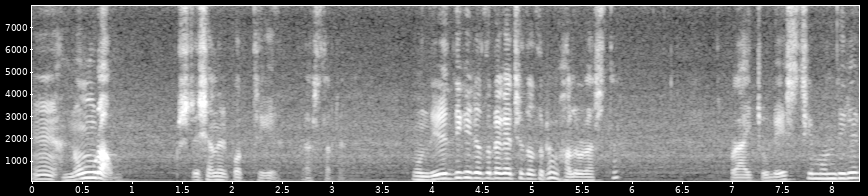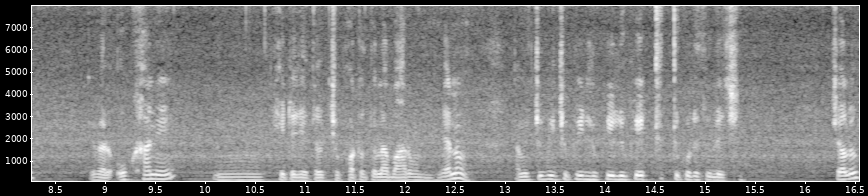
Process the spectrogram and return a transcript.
হ্যাঁ নোংরাও স্টেশনের পর থেকে রাস্তাটা। মন্দিরের দিকে যতটা গেছে ততটা ভালো রাস্তা। প্রায় চলে এসেছি মন্দিরে। এবার ওখানে হেঁটে যেতে হচ্ছে। ফটো তোলা বারণ জানো? আমি চুপি চুপি লুকিয়ে লুকিয়ে একটু একটু করে তুলেছি। চলো,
